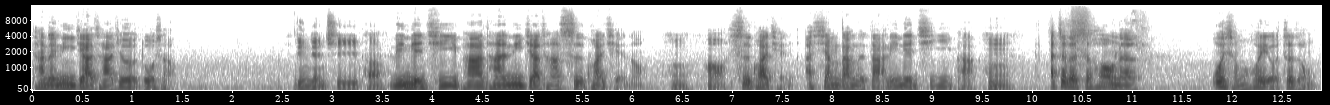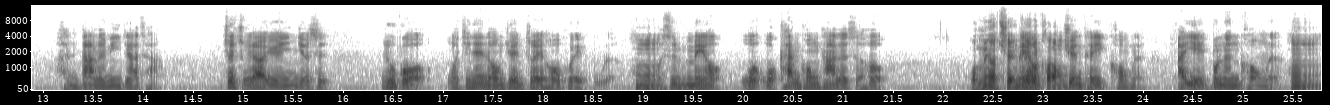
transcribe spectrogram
它的逆价差就有多少？零点七一趴，零点七一趴，它逆价差四块钱哦，嗯，哦，四块钱啊，相当的大，零点七一趴。嗯。啊，这个时候呢，为什么会有这种很大的逆价差？最主要的原因就是，如果我今天融券最后回补了，嗯。我嗯，是没有我我看空它的时候，我没有券可没有以空，券可以空了啊，也不能空了。嗯。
